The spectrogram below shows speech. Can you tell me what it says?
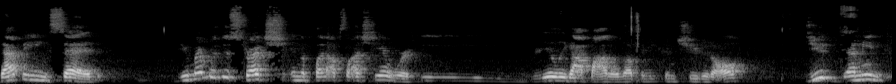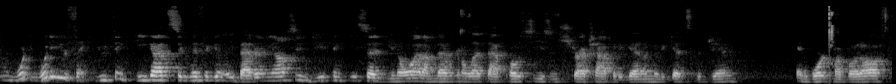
That being said, do you remember the stretch in the playoffs last year where he really got bottled up and he couldn't shoot at all? Do you? I mean, what what do you think? You think he got significantly better in the offseason? Do you think he said, you know what, I'm never going to let that postseason stretch happen again. I'm going to get to the gym and work my butt off.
